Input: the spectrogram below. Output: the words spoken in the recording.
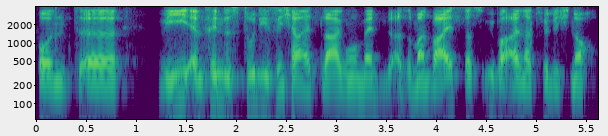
Und äh, wie empfindest du die Sicherheitslage im Moment? Also man weiß, dass überall natürlich noch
